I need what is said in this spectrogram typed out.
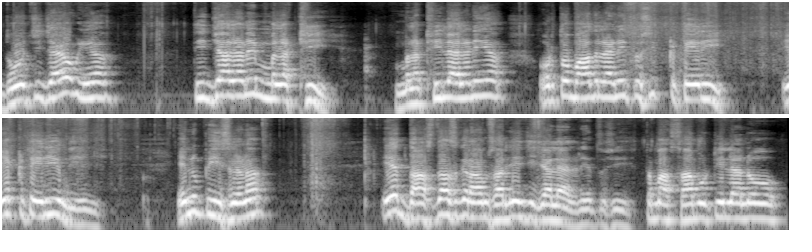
ਦੋ ਚੀਜ਼ਾਂ ਹੋ ਗਈਆਂ। ਤੀਜਾ ਲੈਣੇ ਮਲੱਠੀ। ਮਲੱਠੀ ਲੈ ਲੈਣੀ ਆ, ਔਰ ਤੋਂ ਬਾਅਦ ਲੈਣੀ ਤੁਸੀਂ ਕਟੇਰੀ। ਇਹ ਕਟੇਰੀ ਹੁੰਦੀ ਹੈ ਜੀ। ਇਹਨੂੰ ਪੀਸ ਲੈਣਾ। ਇਹ 10-10 ਗ੍ਰਾਮ ਸਾਰੀਆਂ ਚੀਜ਼ਾਂ ਲੈ ਲੈਣੀਆਂ ਤੁਸੀਂ। ਤਮਾਸਾ ਬੂਟੀ ਲੈ ਲਓ,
